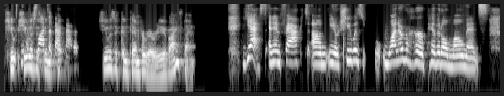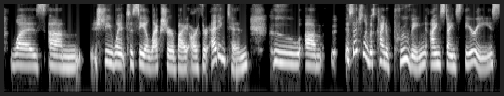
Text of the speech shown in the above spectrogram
she, she yeah, was lots con- of back matter. She was a contemporary of Einstein. Yes. And in fact, um, you know, she was one of her pivotal moments was um, she went to see a lecture by Arthur Eddington, who um, essentially was kind of proving Einstein's theories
